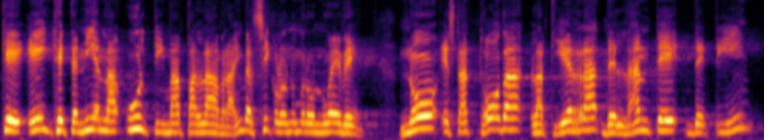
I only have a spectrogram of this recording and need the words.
que, que tenían la última palabra. En versículo número 9, ¿no está toda la tierra delante de ti?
